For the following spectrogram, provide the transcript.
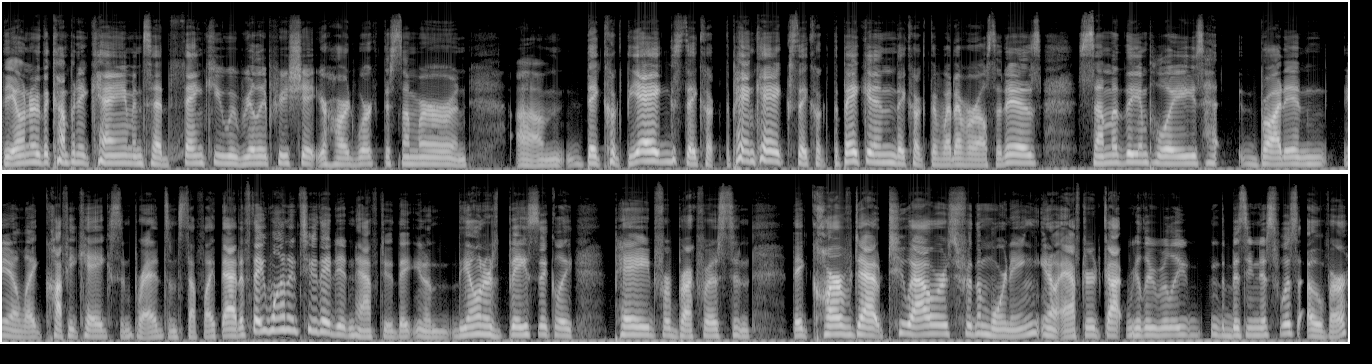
The owner of the company came and said, "Thank you. We really appreciate your hard work this summer, and um, they cook the eggs, they cook the pancakes, they cook the bacon, they cook the whatever else it is. Some of the employees brought in, you know, like coffee cakes and breads and stuff like that. If they wanted to, they didn't have to. They, you know, the owners basically paid for breakfast and they carved out two hours for the morning, you know, after it got really, really, the busyness was over.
